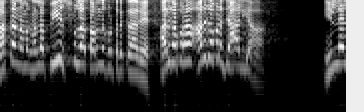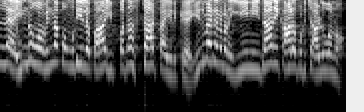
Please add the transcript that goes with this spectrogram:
கத்தர் நமக்கு நல்லா பீஸ்ஃபுல்லாக திறந்து கொடுத்துருக்காரு அதுக்கப்புறம் அதுக்கப்புறம் ஜாலியா இல்லை இல்லை இன்னும் விண்ணப்ப முடியலப்பா. இப்போ தான் ஸ்டார்ட் ஆயிருக்கு. இது மாதிரி என்ன இனி தான் நீ காலை பிடிச்சி அழுவணும்.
